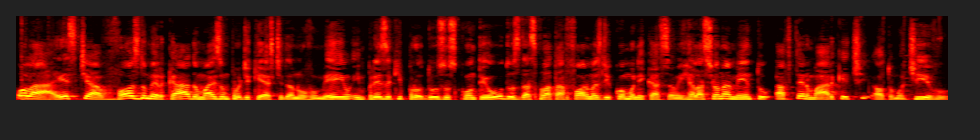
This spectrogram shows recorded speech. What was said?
Olá, este é a Voz do Mercado, mais um podcast da Novo Meio, empresa que produz os conteúdos das plataformas de comunicação e relacionamento aftermarket automotivo.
